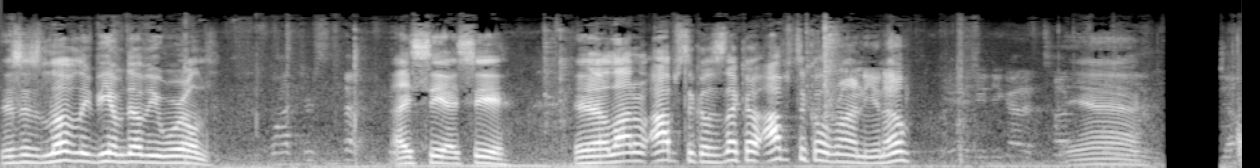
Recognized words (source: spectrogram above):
This is lovely BMW world. Watch your step. I see, I see. There are a lot of obstacles. It's like an obstacle run, you know? Yeah, dude, you gotta tuck Yeah. Jump.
